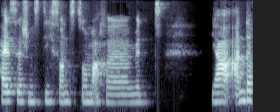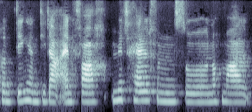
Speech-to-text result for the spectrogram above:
Heilsessions, die ich sonst so mache, mit ja, anderen Dingen, die da einfach mithelfen, so nochmal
